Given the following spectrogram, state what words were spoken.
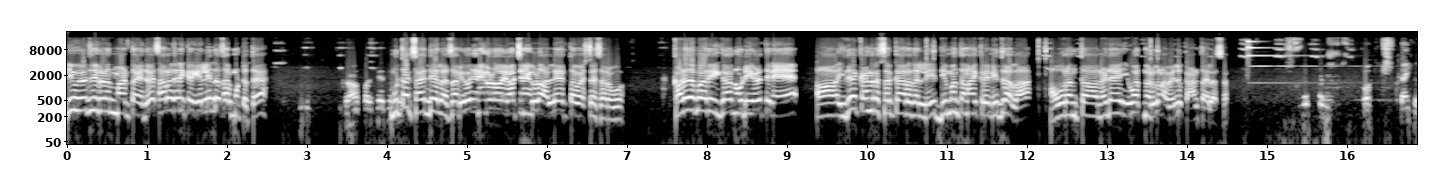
ನೀವು ಯೋಜನೆಗಳನ್ನ ಮಾಡ್ತಾ ಇದ್ರೆ ಸಾರ್ವಜನಿಕರಿಗೆ ಎಲ್ಲಿಂದ ಸರ್ ಮುಟ್ಟುತ್ತೆ? ಮುಟ್ಟಕ್ ಸಾಧ್ಯ ಇಲ್ಲ ಸರ್. ಯೋಜನೆಗಳು, ಯೋಚನೆಗಳು ಅಲ್ಲೇ ಇರ್ತವೆ ಅಷ್ಟೇ ಸರ್ ಅವು. ಕಳೆದ ಬಾರಿ ಈಗ ನೋಡಿ ಹೇಳ್ತೀನಿ ಇದೇ ಕಾಂಗ್ರೆಸ್ ಸರ್ಕಾರದಲ್ಲಿ ಧೀಮಂತ ನಾಯಕರೇನಿದ್ರಲ್ಲ ಅವರಂತ ನಡೆ ಇವತ್ತಿನವರೆಗೂ ನಾವೆಲ್ಲೂ ಕಾಣ್ತಾ ಇಲ್ಲ ಸರ್. ಓಕೆ ಥ್ಯಾಂಕ್ ಯು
